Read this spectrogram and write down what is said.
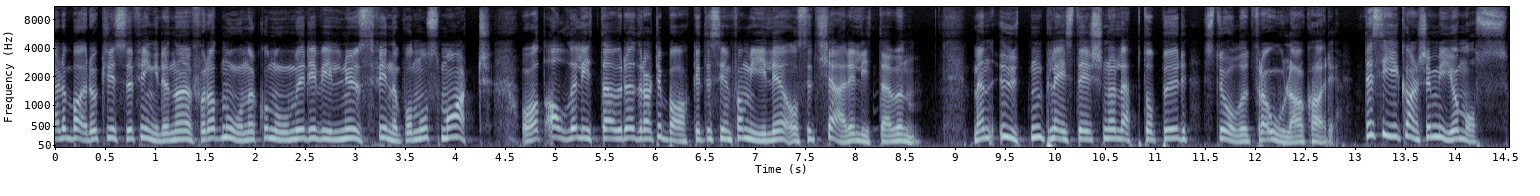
er det bare å krysse fingrene for at noen økonomer i Vilnius finner på noe smart, og at alle litauere drar tilbake til sin familie og sitt kjære Litauen. Men uten PlayStation og laptoper stjålet fra Ola og Kari. Det sier kanskje mye om oss.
